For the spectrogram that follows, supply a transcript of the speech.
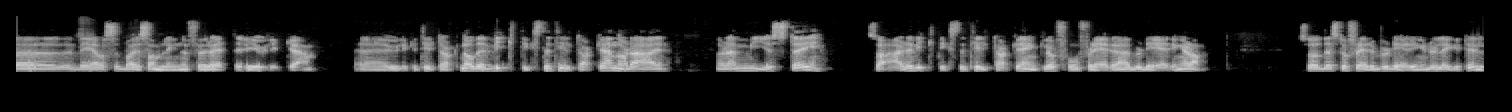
eh, ved å bare sammenligne før og etter de ulike, eh, ulike tiltakene. Og det viktigste tiltaket når det er, når det er mye støy, så er det viktigste tiltaket egentlig å få flere vurderinger. da. Så Desto flere vurderinger du legger til,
